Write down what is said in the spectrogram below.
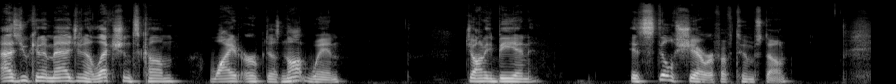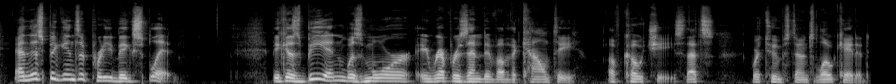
As you can imagine, elections come, Wyatt Earp does not win. Johnny Behan is still sheriff of Tombstone. And this begins a pretty big split. Because Behan was more a representative of the county of Cochise. That's where Tombstone's located.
